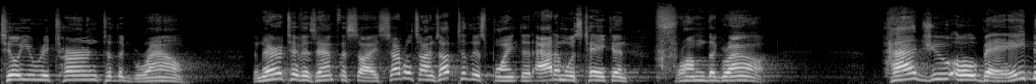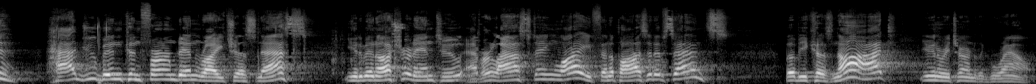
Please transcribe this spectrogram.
till you return to the ground. The narrative has emphasized several times up to this point that Adam was taken from the ground. Had you obeyed, had you been confirmed in righteousness, you'd have been ushered into everlasting life in a positive sense. But because not, you're going to return to the ground.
